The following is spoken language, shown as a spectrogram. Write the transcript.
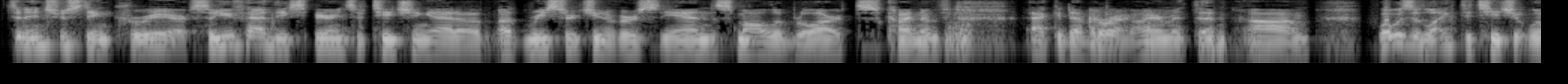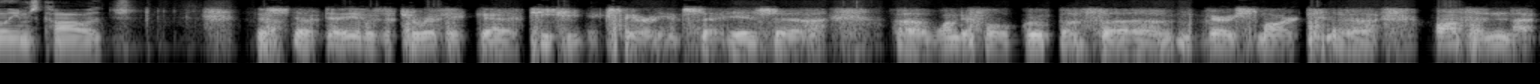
It's an interesting career. So you've had the experience of teaching at a, a research university and the small liberal arts kind of academic Correct. environment. Then, um, what was it like to teach at Williams College? This, uh, it was a terrific uh, teaching experience. That is uh, a wonderful group of uh, very smart, uh, often not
